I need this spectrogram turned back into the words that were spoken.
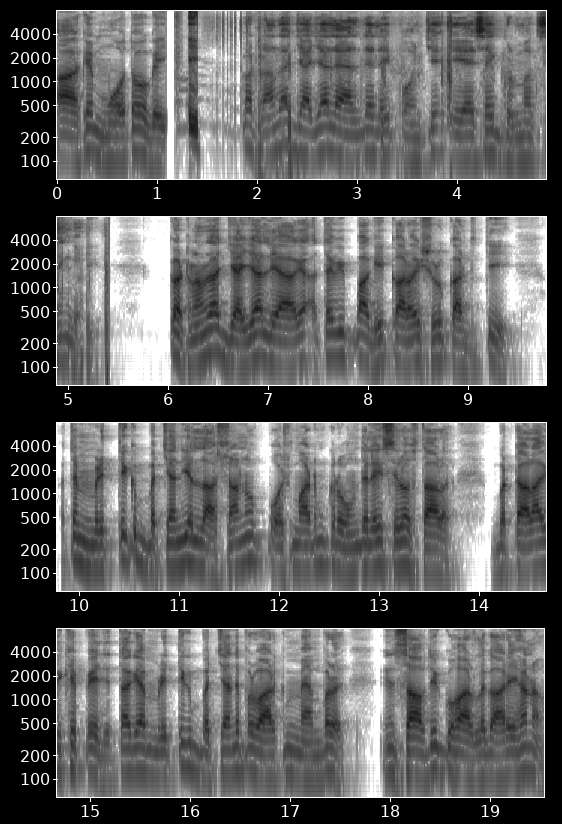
ਆ ਕੇ ਮੌਤ ਹੋ ਗਈ। ਘਟਨਾ ਦਾ ਜਾਇਜ਼ਾ ਲੈਣ ਦੇ ਲਈ ਪਹੁੰਚੇ ਏਐਸਆਈ ਗੁਰਮੁਖ ਸਿੰਘ। ਘਟਨਾ ਦਾ ਜਾਇਜ਼ਾ ਲਿਆ ਗਿਆ ਅਤੇ ਵਿਭਾਗੀ ਕਾਰਵਾਈ ਸ਼ੁਰੂ ਕਰ ਦਿੱਤੀ ਅਤੇ ਮ੍ਰਿਤਕ ਬੱਚਿਆਂ ਦੀਆਂ ਲਾਸ਼ਾਂ ਨੂੰ ਪੋਸਟਮਾਰਟਮ ਕਰਵਾਉਣ ਦੇ ਲਈ ਸਿਵਲ ਹਸਪਤਾਲ ਬਟਾਲਾ ਵਿਖੇ ਭੇਜ ਦਿੱਤਾ ਗਿਆ। ਮ੍ਰਿਤਕ ਬੱਚਿਆਂ ਦੇ ਪਰਿਵਾਰਕ ਮੈਂਬਰ ਇਨਸਾਫ ਦੀ ਗੁਹਾਰ ਲਗਾ ਰਹੇ ਹਨ।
